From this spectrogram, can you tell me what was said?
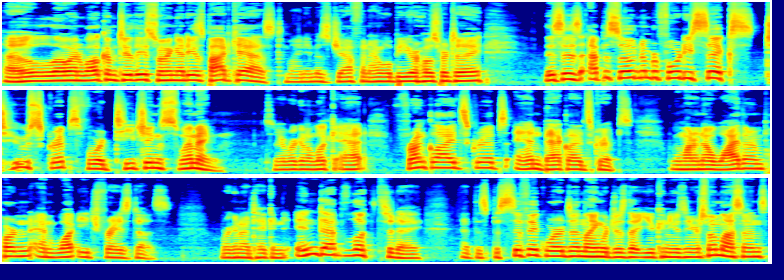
Hello and welcome to the Swimming Ideas Podcast. My name is Jeff and I will be your host for today. This is episode number 46 Two Scripts for Teaching Swimming. Today we're going to look at front glide scripts and back glide scripts. We want to know why they're important and what each phrase does. We're going to take an in depth look today at the specific words and languages that you can use in your swim lessons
